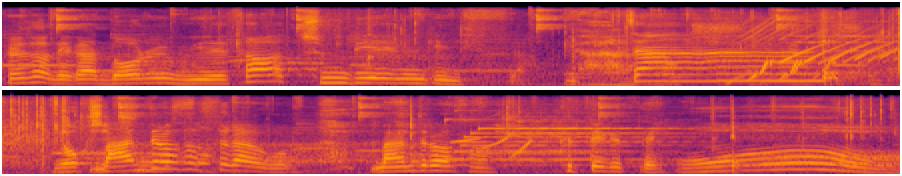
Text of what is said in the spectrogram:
그래서 내가 너를 위해서 준비한 게 있어. 야, 짠! 역시 만들어서 쓰라고. 만들어서. 그때그때. 오.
